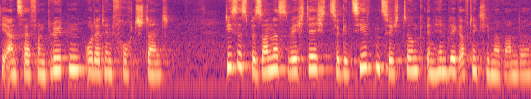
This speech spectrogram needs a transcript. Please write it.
die Anzahl von Blüten oder den Fruchtstand. Dies ist besonders wichtig zur gezielten Züchtung im Hinblick auf den Klimawandel.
